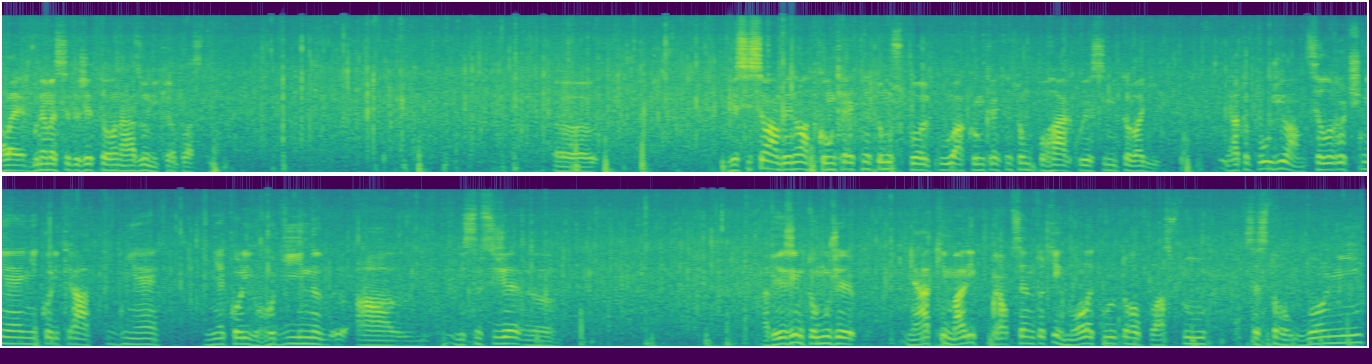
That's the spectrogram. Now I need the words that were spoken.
ale budeme se držet toho názvu mikroplasty. Uh, jestli se mám věnovat konkrétně tomu sporku a konkrétně tomu pohárku, jestli mi to vadí. Já to používám celoročně, několikrát týdně, několik hodin a myslím si, že uh, a věřím tomu, že nějaký malý procento těch molekul toho plastu se z toho uvolní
